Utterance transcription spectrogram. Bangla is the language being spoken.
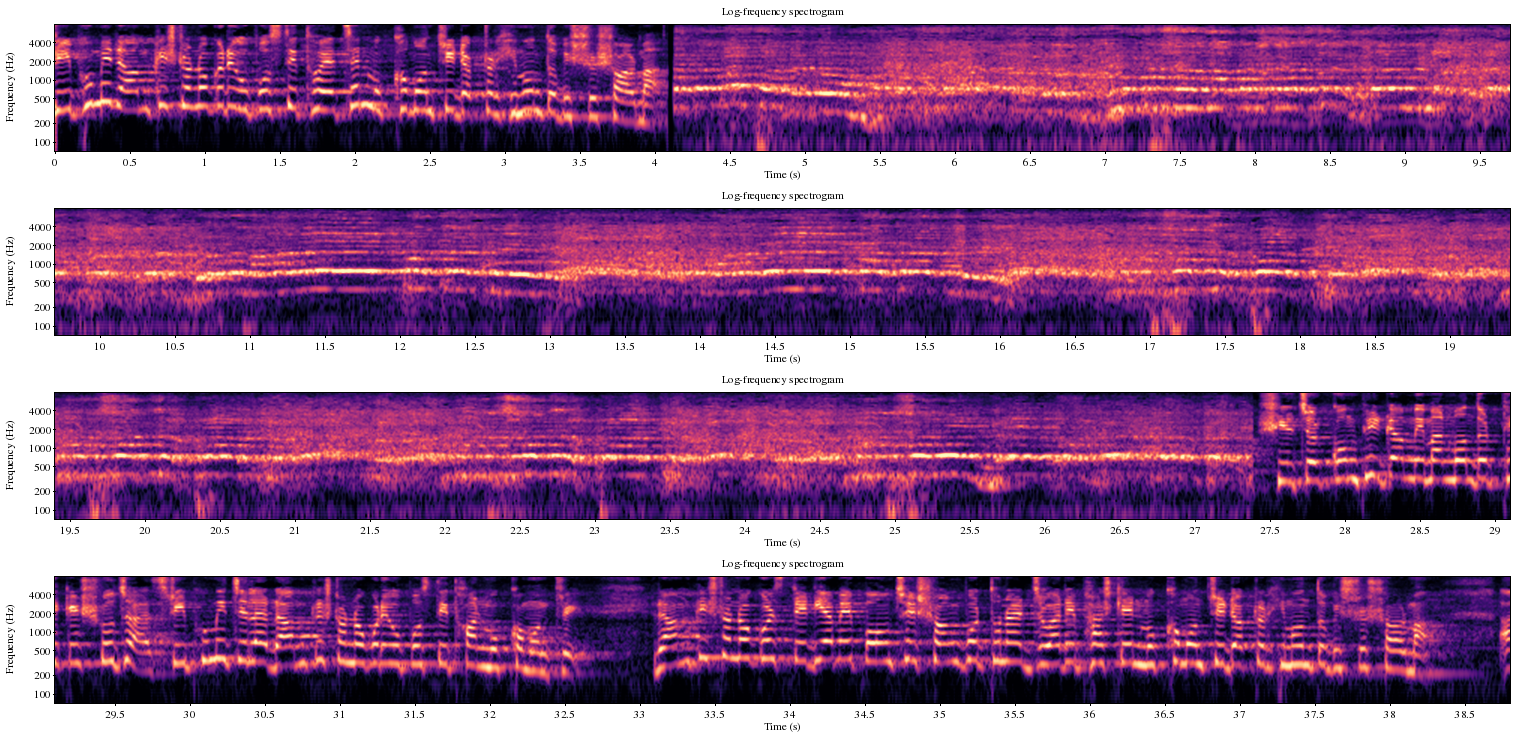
শ্রীভূমি রামকৃষ্ণনগরে উপস্থিত হয়েছেন মুখ্যমন্ত্রী ডক্টর হিমন্ত বিশ্ব শর্মা। শিলচর কুম্ভীরগ্রাম বিমানবন্দর থেকে সোজা শ্রীভূমি জেলার রামকৃষ্ণনগরে উপস্থিত হন মুখ্যমন্ত্রী। রামকৃষ্ণনগর স্টেডিয়ামে পৌঁছে সংবর্ধনার জোয়ারে ভাসলেন মুখ্যমন্ত্রী ডক্টর হিমন্ত বিশ্ব শর্মা।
